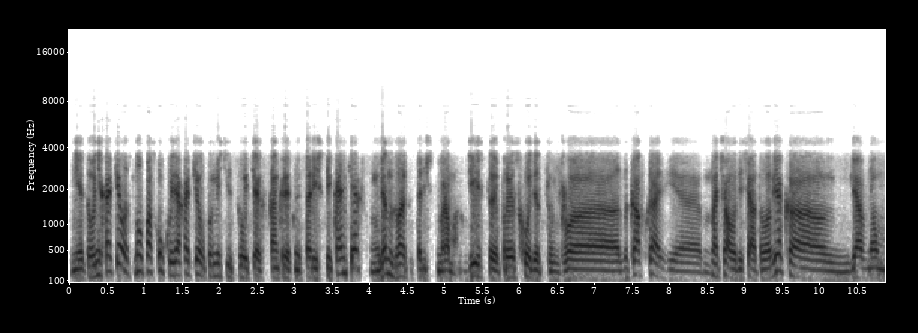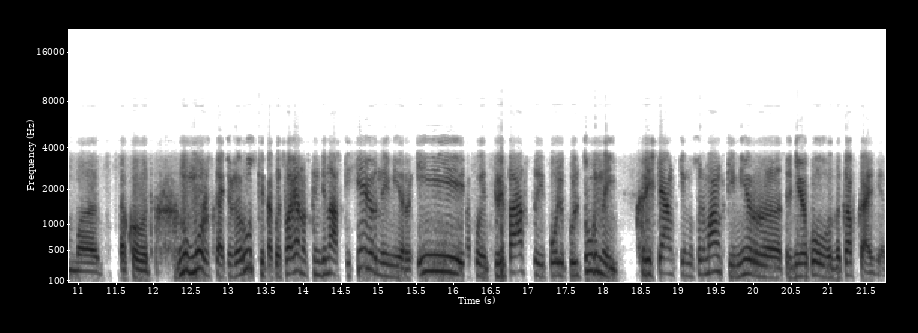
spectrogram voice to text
Мне этого не хотелось, но поскольку я хотел поместить свой текст в конкретный исторический контекст, я называю это историческим романом. Действие происходит в Закавказье начала X века. Я в нем э, такой вот, ну, можно сказать, уже русский, такой славяно-скандинавский северный мир и такой цветастый, поликультурный христианский, мусульманский мир э, средневекового Закавказья.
